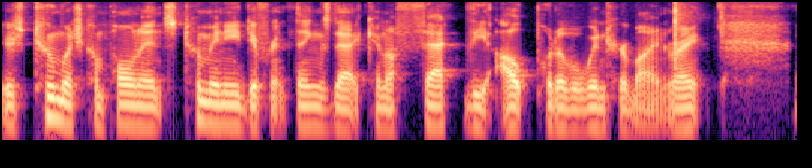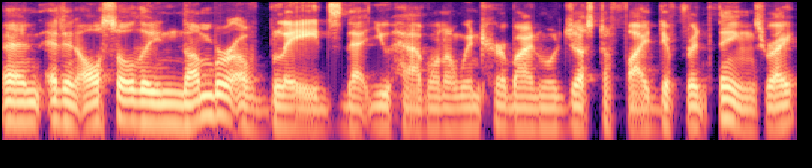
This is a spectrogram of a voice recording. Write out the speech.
there's too much components, too many different things that can affect the output of a wind turbine, right? And and then also the number of blades that you have on a wind turbine will justify different things, right?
